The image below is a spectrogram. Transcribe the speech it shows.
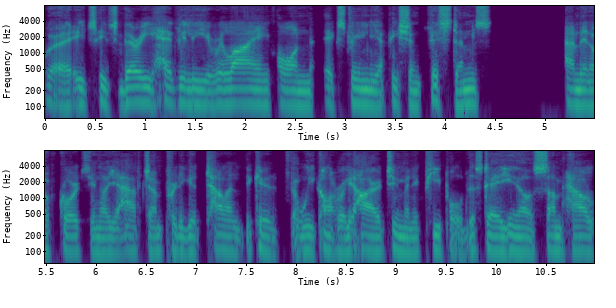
uh, it's, it's very heavily relying on extremely efficient systems. And then, of course, you know, you have to have pretty good talent because we can't really hire too many people to stay, you know, somehow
